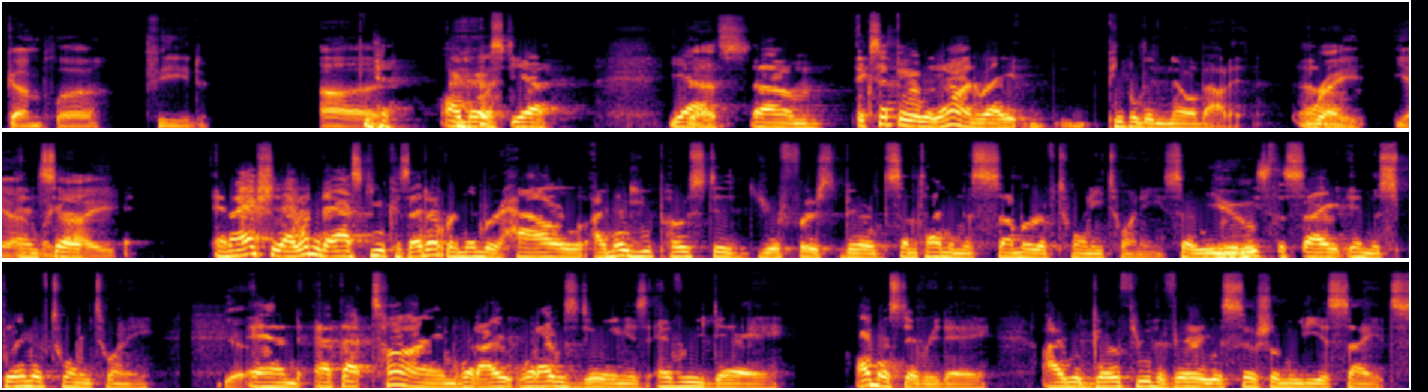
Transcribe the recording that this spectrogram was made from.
Gunpla feed. Uh, Almost, yeah. Yeah. Yes. Um, except early on, right? People didn't know about it. Um, right. Yeah. and like so- I And I actually I wanted to ask you because I don't remember how I know you posted your first build sometime in the summer of 2020. So we You- released the site in the spring of 2020. yeah. And at that time, what I what I was doing is every day, almost every day, I would go through the various social media sites,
